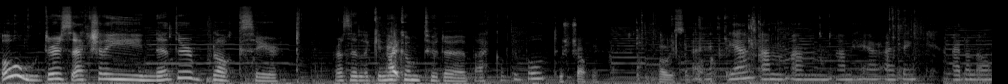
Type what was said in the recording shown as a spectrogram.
Oh, there's actually nether blocks here. Priscilla, can you I- come to the back of the boat? Who's shot me? Oh, it's Uh, yeah, I'm I'm I'm here. I think. I don't know.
